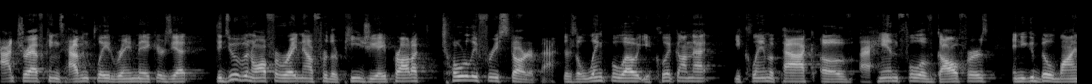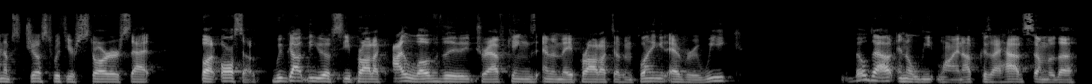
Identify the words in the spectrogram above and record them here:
at DraftKings, haven't played Reignmakers yet, they do have an offer right now for their PGA product, totally free starter pack. There's a link below. You click on that, you claim a pack of a handful of golfers, and you can build lineups just with your starter set. But also, we've got the UFC product. I love the DraftKings MMA product. I've been playing it every week. Build out an elite lineup because I have some of the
